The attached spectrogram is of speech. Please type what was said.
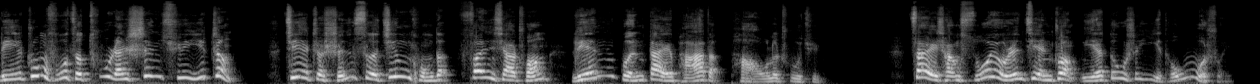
李忠福则突然身躯一正，接着神色惊恐地翻下床，连滚带爬地跑了出去。在场所有人见状，也都是一头雾水。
